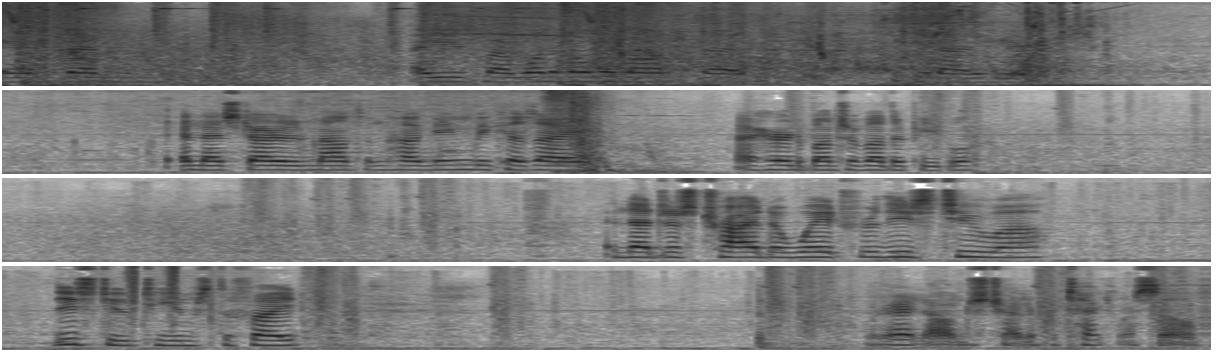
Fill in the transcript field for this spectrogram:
And then I use my one and only launch pad to get out of here. And I started mountain hugging because I I heard a bunch of other people. And I just tried to wait for these two uh these two teams to fight. right now I'm just trying to protect myself.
